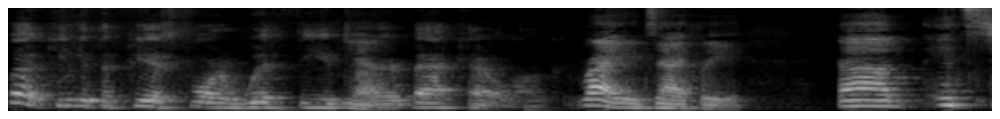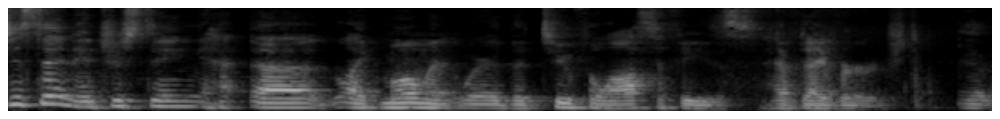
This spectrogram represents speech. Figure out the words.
but can get the PS4 with the entire back catalog. Right, exactly. Um, it's just an interesting uh, like moment where the two philosophies have diverged. Yep.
